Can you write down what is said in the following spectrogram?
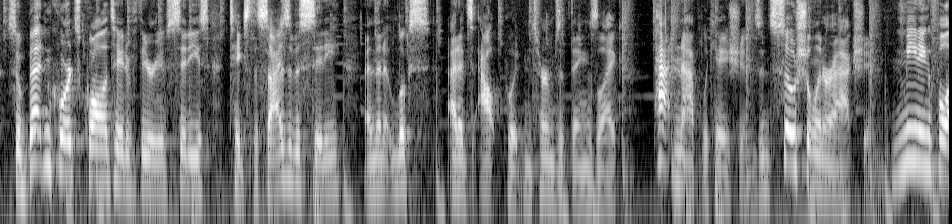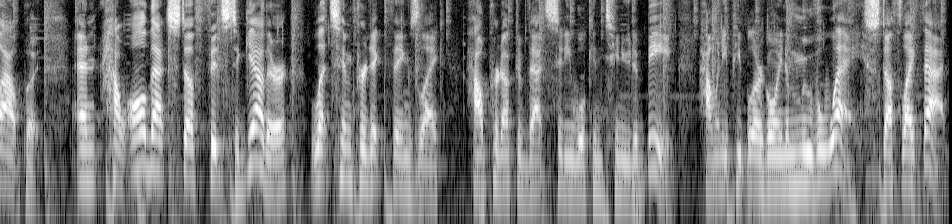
So Bettencourt's qualitative theory of cities takes the size of a city and then it looks at its output in terms of things like patent applications and social interaction, meaningful output, and how all that stuff fits together lets him predict things like how productive that city will continue to be, how many people are going to move away, stuff like that.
